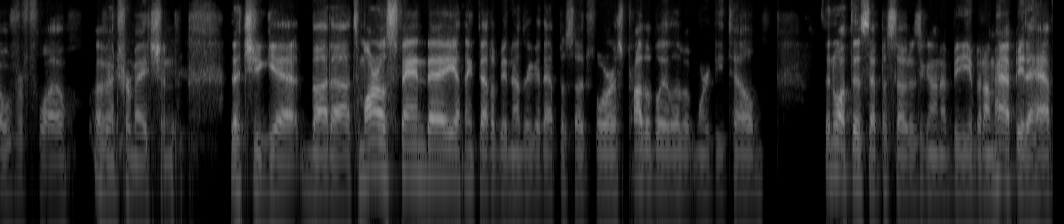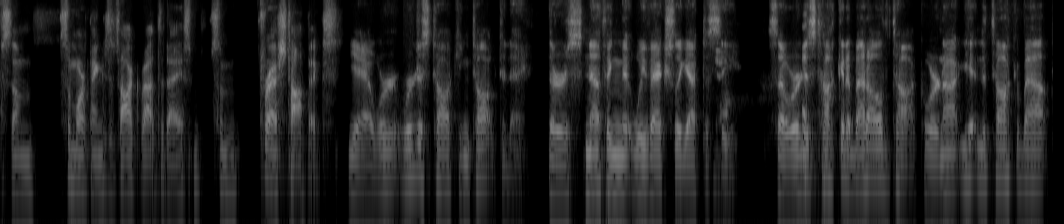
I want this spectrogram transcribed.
overflow of information that you get. But uh, tomorrow's fan day. I think that'll be another good episode for us. Probably a little bit more detailed than what this episode is going to be. But I'm happy to have some some more things to talk about today. Some some fresh topics. Yeah, we're we're just talking talk today. There's nothing that we've actually got to see. Yeah. So we're just talking about all the talk. We're not getting to talk about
